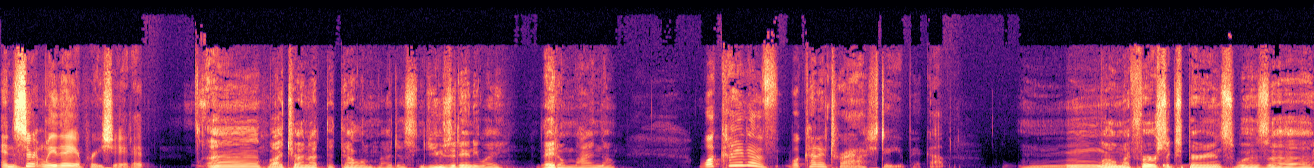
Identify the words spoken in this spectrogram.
And certainly they appreciate it. Uh, well, I try not to tell them. I just use it anyway. They don't mind though. What kind of what kind of trash do you pick up? Mm, well, my first experience was uh,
